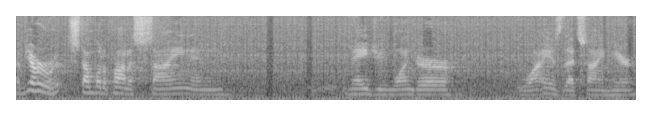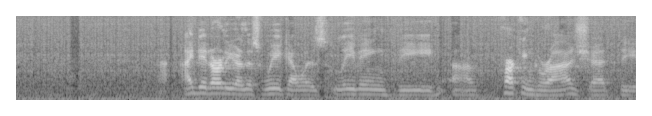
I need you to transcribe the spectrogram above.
Have you ever stumbled upon a sign and made you wonder, why is that sign here? I did earlier this week. I was leaving the uh, parking garage at the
